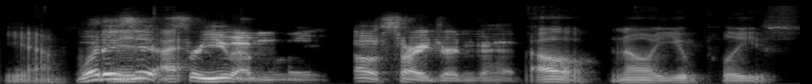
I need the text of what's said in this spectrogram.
Yeah. What is it I- for you, Emily? Oh, sorry, Jordan, go ahead. Oh, no, you please.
